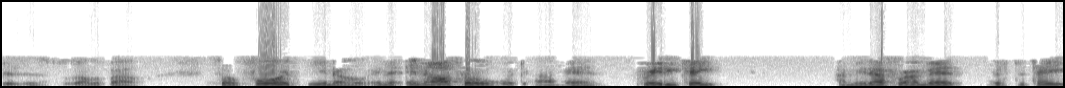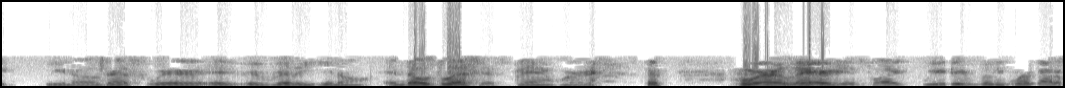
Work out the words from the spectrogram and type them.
business was all about. So forth, you know, and and also with uh, man Grady Tate. I mean, that's where I met Mr. Tate you know, that's where it, it really, you know, and those lessons, man, were were hilarious. Like we didn't really work out a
